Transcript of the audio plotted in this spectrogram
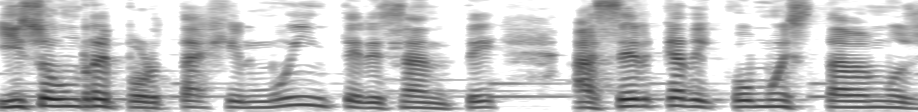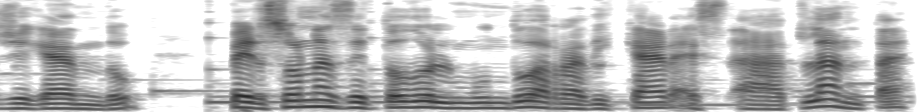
hizo un reportaje muy interesante acerca de cómo estábamos llegando personas de todo el mundo a radicar a Atlanta,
